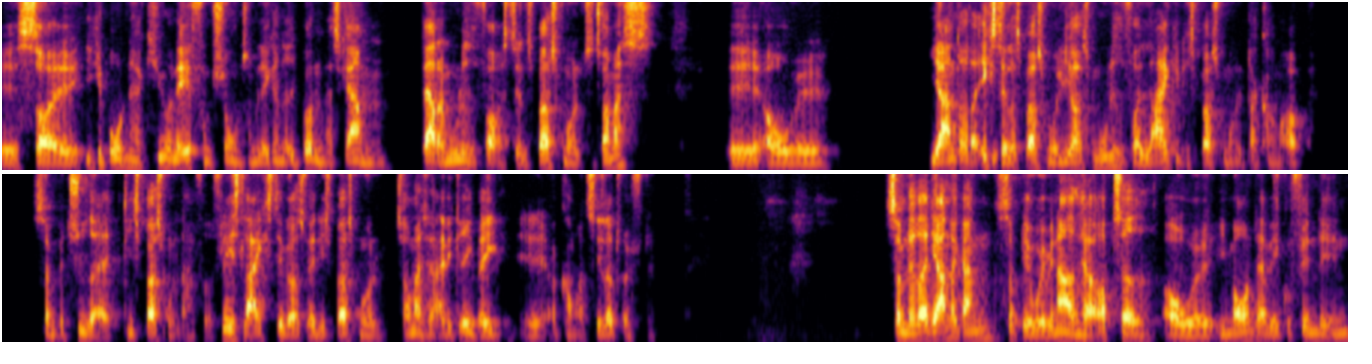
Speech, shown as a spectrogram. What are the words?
Øh, så øh, I kan bruge den her Q&A-funktion, som ligger nede i bunden af skærmen. Der er der mulighed for at stille spørgsmål til Thomas. Øh, og I andre, der ikke stiller spørgsmål, I har også mulighed for at like de spørgsmål, der kommer op. Som betyder, at de spørgsmål, der har fået flest likes, det vil også være de spørgsmål, Thomas og jeg vi griber i og kommer til at drøfte. Som det har været de andre gange, så bliver webinaret her optaget, og i morgen der vil I kunne finde det inde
